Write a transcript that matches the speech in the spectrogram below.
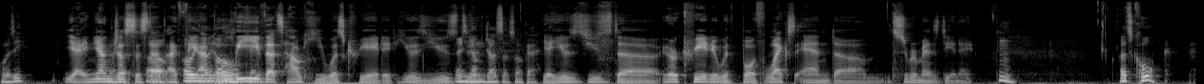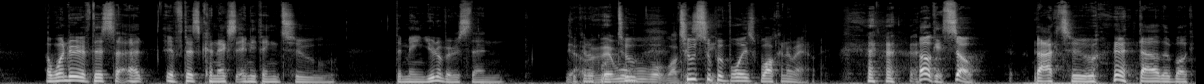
was he Yeah, in Young Justice, that oh. I Oh, think yeah, I oh, believe okay. that's how he was created. He was used. in to- Young Justice? Okay, yeah, he was used uh, or created with both Lex and um, Superman's DNA. that's cool. I wonder if this uh, if this connects anything to the main universe. Then Yeah, cool. we'll- two we'll- two see. Superboys walking around. okay, so back to that other book.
